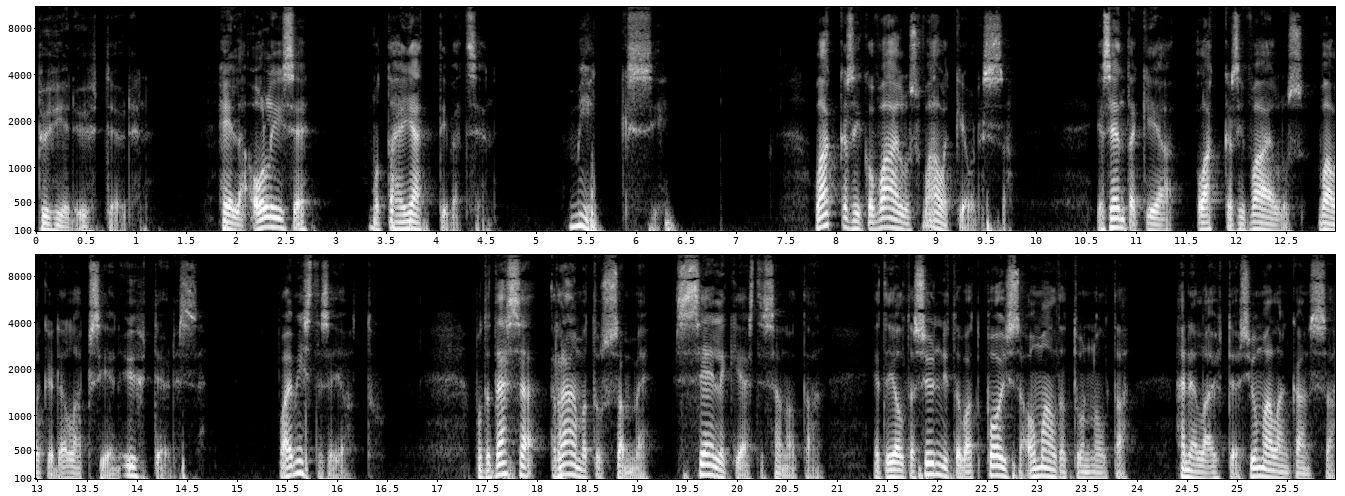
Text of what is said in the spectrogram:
pyhien yhteyden. Heillä oli se, mutta he jättivät sen. Miksi? Lakkasiko vaellus valkeudessa ja sen takia lakkasi vaellus valkeuden lapsien yhteydessä? Vai mistä se johtuu? Mutta tässä raamatussamme selkeästi sanotaan, että jolta synnit ovat poissa omalta tunnolta, hänellä on yhteys Jumalan kanssa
